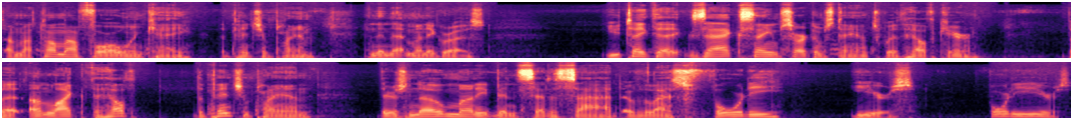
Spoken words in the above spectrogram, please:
I'm not talking about 401k, the pension plan, and then that money grows. You take that exact same circumstance with healthcare, but unlike the health the pension plan, there's no money been set aside over the last 40 years. 40 years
